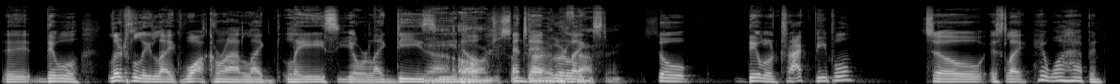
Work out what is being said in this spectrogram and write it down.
they, they will literally like walk around like lazy or like dizzy, Yeah. you know. Oh, I'm just so and tired then we're the like, fasting. so they will attract people. So it's like, hey, what happened?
